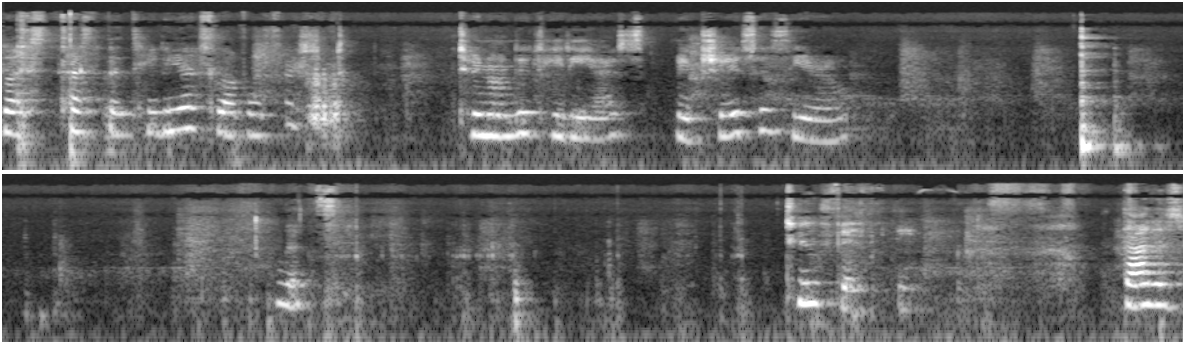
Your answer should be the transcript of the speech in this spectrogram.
Let's test the TDS level first. Turn on the TDS. Make sure it says zero. Let's see. 250. That is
